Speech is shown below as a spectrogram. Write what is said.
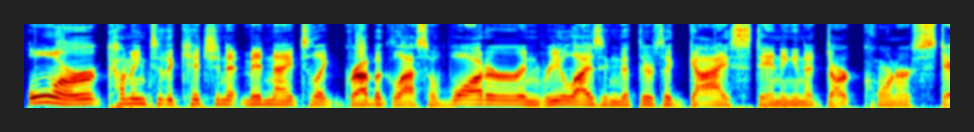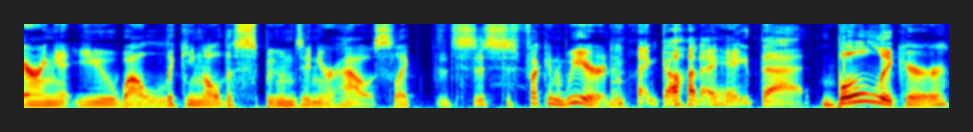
Or coming to the kitchen at midnight to, like, grab a glass of water and realizing that there's a guy standing in a dark corner staring at you while licking all the spoons in your house. Like, it's, it's just fucking weird. Oh my god, I hate that. Bowl Licker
